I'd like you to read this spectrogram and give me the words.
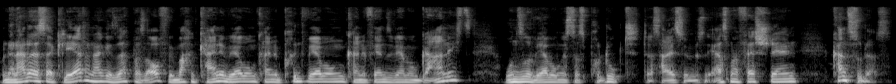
Und dann hat er das erklärt und hat gesagt, pass auf, wir machen keine Werbung, keine Printwerbung, keine Fernsehwerbung, gar nichts. Unsere Werbung ist das Produkt. Das heißt, wir müssen erstmal feststellen, kannst du das?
